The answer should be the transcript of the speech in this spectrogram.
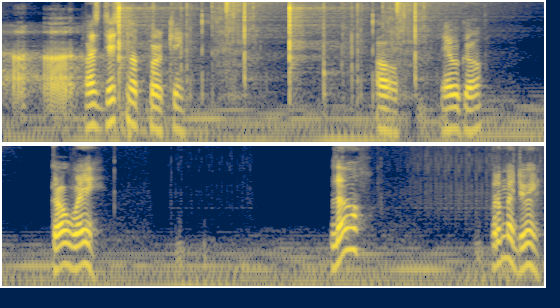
Why's this not working? Oh, there we go. Go away. Hello? What am I doing?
